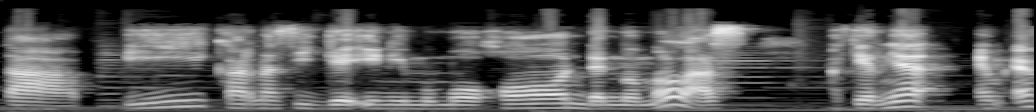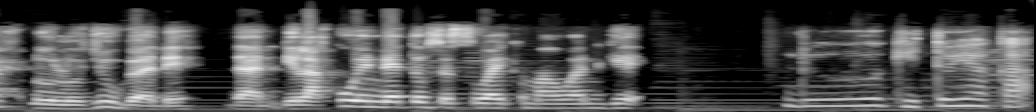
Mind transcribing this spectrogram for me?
Tapi karena si G ini memohon dan memelas, akhirnya MF luluh juga deh dan dilakuin deh tuh sesuai kemauan G. Duh, gitu ya kak.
